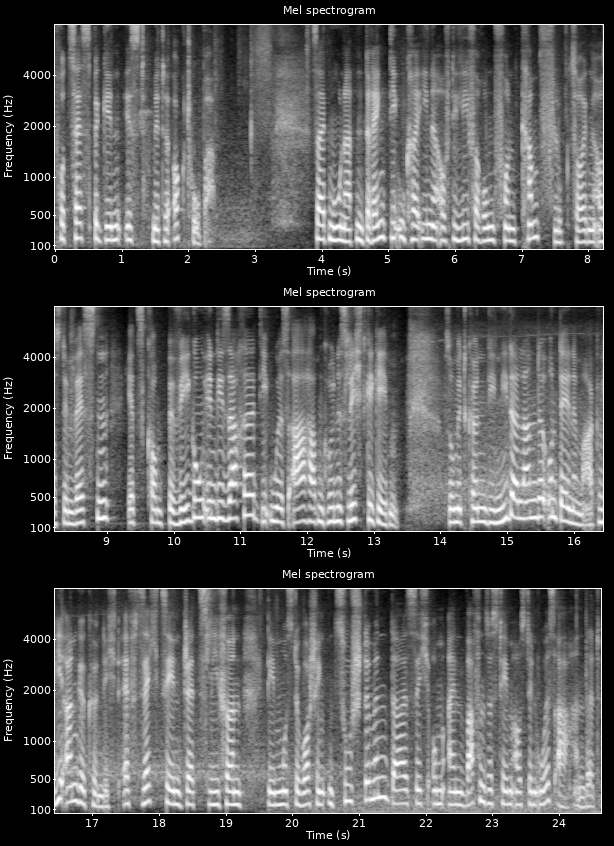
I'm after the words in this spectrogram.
Prozessbeginn ist Mitte Oktober. Seit Monaten drängt die Ukraine auf die Lieferung von Kampfflugzeugen aus dem Westen. Jetzt kommt Bewegung in die Sache. Die USA haben grünes Licht gegeben. Somit können die Niederlande und Dänemark, wie angekündigt, F-16-Jets liefern. Dem musste Washington zustimmen, da es sich um ein Waffensystem aus den USA handelt.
